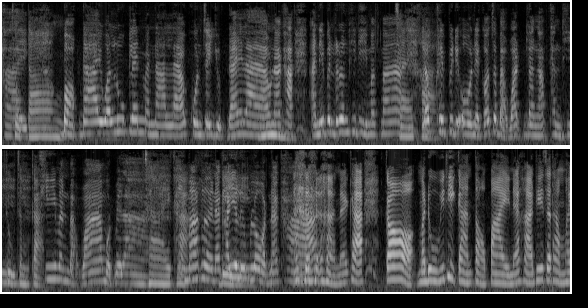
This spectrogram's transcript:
ภัยถูกต้องบอกได้ว่าลูกเล่นมานานแล้วควรจะหยุดได้แล้วอืมนะคะ อันนี้เป็นเรื่องที่ดีมากใช่ค่ะแล้วคลิปวิดีโอเนี่ยก็จะแบบว่าระงับทันทีถูกจำกัดที่มันแบบว่าหมดเวลาใช่ค่ะดีมากเลยนะคะดีอย่าลืมโหลดนะคะนะคะ ก็มาดูวิธีการต่อไปนะคะ ที่จะทำให้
